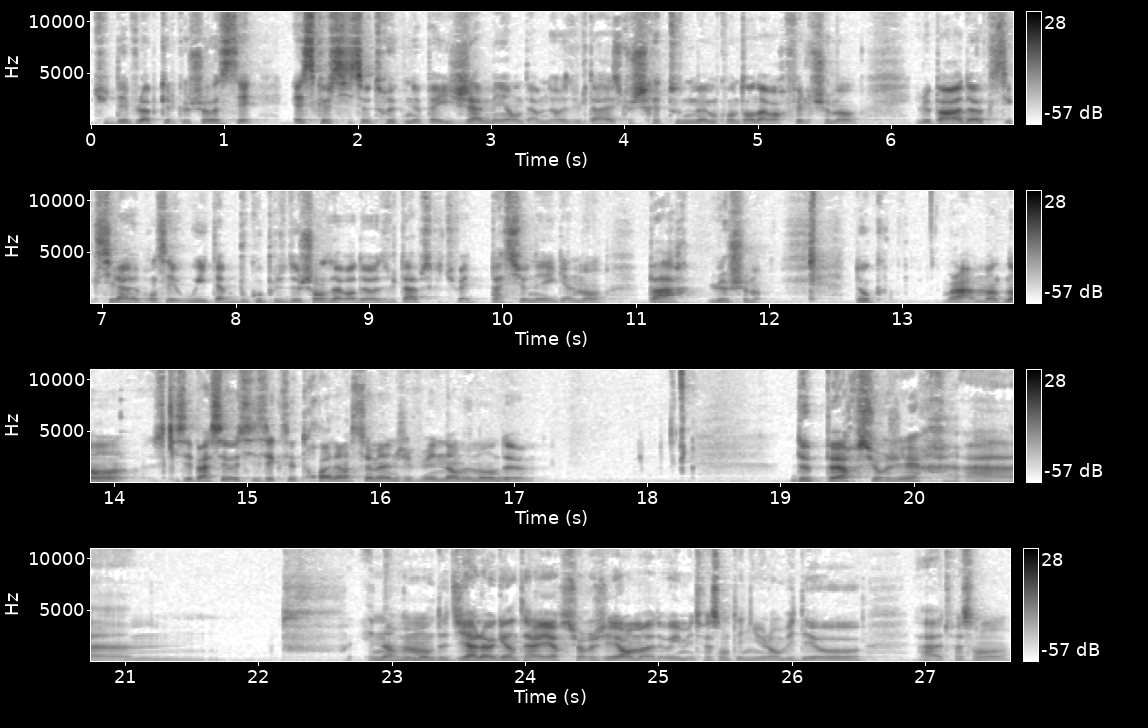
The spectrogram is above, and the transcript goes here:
tu développes quelque chose, c'est est-ce que si ce truc ne paye jamais en termes de résultats, est-ce que je serais tout de même content d'avoir fait le chemin? Le paradoxe, c'est que si la réponse est oui, tu as beaucoup plus de chances d'avoir des résultats parce que tu vas être passionné également par le chemin. Donc, voilà, maintenant, ce qui s'est passé aussi, c'est que ces trois dernières semaines, j'ai vu énormément de, de peur surgir, euh, énormément de dialogue intérieur surgir en mode oui, mais de toute façon, t'es nul en vidéo, de toute façon,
